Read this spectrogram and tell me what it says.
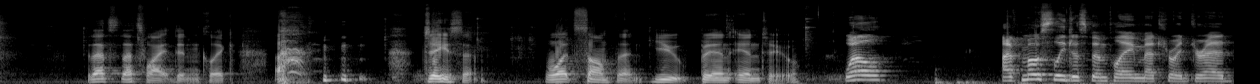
That's that's why it didn't click. Jason, what's something you've been into? Well, I've mostly just been playing Metroid Dread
